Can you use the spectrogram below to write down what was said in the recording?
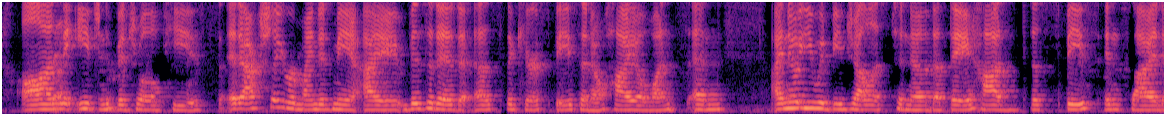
on right. each individual piece. It actually reminded me, I visited a secure space in Ohio once, and I know you would be jealous to know that they had the space inside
